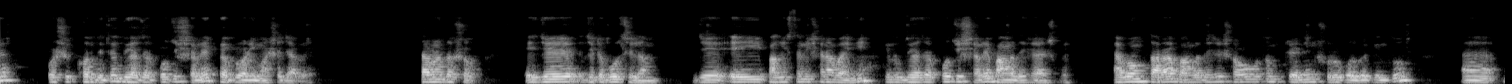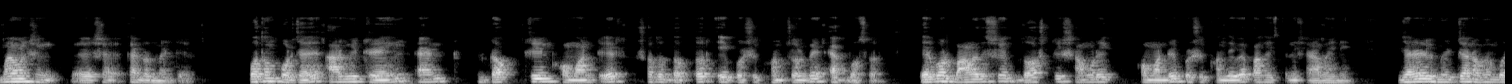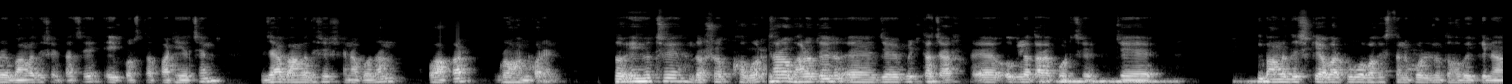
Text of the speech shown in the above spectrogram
প্রশিক্ষণ দিতে দুই হাজার পঁচিশ সালে ফেব্রুয়ারি মাসে যাবে। তার মানে দর্শক, এই যে যেটা বলছিলাম যে এই পাকিস্তানি সেনাবাহিনী কিন্তু দুই হাজার পঁচিশ সালে বাংলাদেশে আসবে। এবং তারা বাংলাদেশে সর্বপ্রথম ট্রেনিং শুরু করবে কিন্তু ময়মনসিংহ ক্যান্টনমেন্টে প্রথম পর্যায়ে army training and doctrine command এর সদর দপ্তর এই প্রশিক্ষণ চলবে এক বছর। এরপর বাংলাদেশে দশটি সামরিক কমান্ডের প্রশিক্ষণ দেবে পাকিস্তানি সেনাবাহিনী। জেনারেল মির্জা নভেম্বরে বাংলাদেশের কাছে এই প্রস্তাব পাঠিয়েছেন, যা বাংলাদেশের সেনাপ্রধান ওয়াকার গ্রহণ করেন। তো এই হচ্ছে দর্শক খবর। এছাড়াও ভারতের যে মিথ্যাচার ওগুলা তারা করছে যে বাংলাদেশকে আবার পূর্ব পাকিস্তানে পরিণত হবে কিনা?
